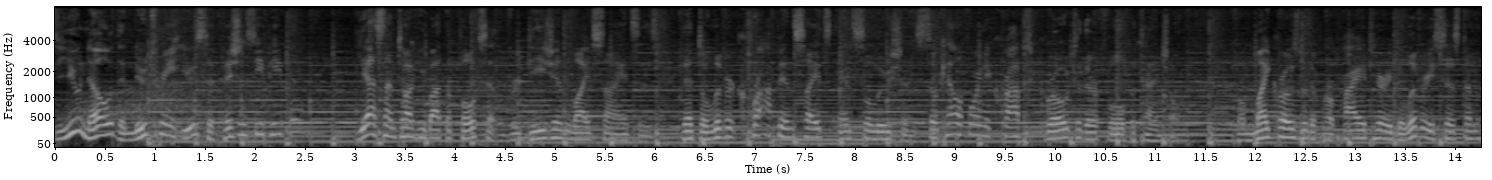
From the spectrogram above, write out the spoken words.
Do you know the nutrient use efficiency people? Yes, I'm talking about the folks at Verdesian Life Sciences that deliver crop insights and solutions so California crops grow to their full potential. From micros with a proprietary delivery system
